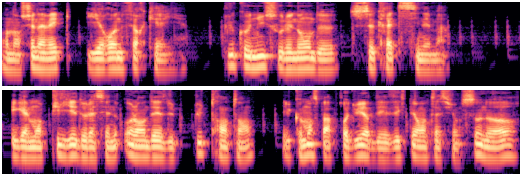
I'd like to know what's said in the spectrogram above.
On enchaîne avec Jeroen Furkey, plus connu sous le nom de Secret Cinema. Également pilier de la scène hollandaise depuis plus de 30 ans, il commence par produire des expérimentations sonores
